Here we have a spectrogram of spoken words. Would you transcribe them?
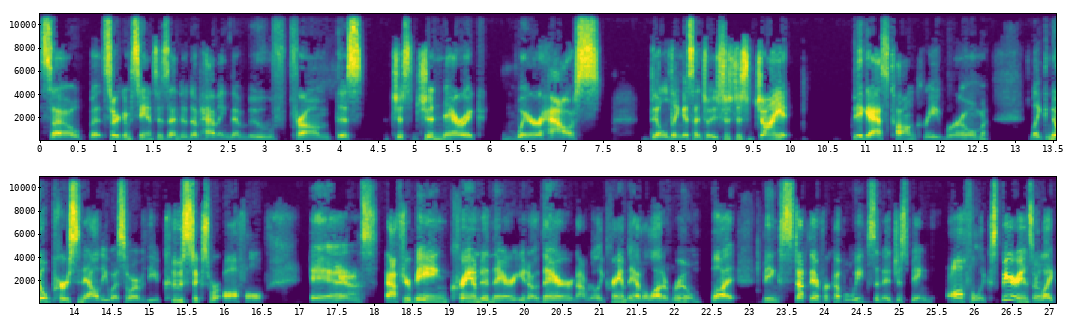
so, but circumstances ended up having them move from this just generic warehouse building essentially. It's just this giant big ass concrete room. Like no personality whatsoever. The acoustics were awful. And after being crammed in there you know they're not really crammed they had a lot of room but being stuck there for a couple weeks and it just being awful experience are like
